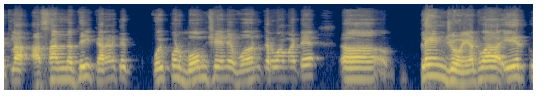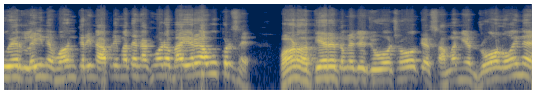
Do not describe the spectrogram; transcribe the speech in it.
એટલા આસાન નથી, કારણ કે કોઈ પણ બોમ્બ છે એને વહન કરવા માટે પ્લેન જોઈ અથવા એર ટુ એર લઈને વહન કરીને આપણી માથે નાખવા ભાઈ એરે આવવું પડશે. પણ અત્યારે તમે જે જુઓ છો કે સામાન્ય ડ્રોન હોય ને,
